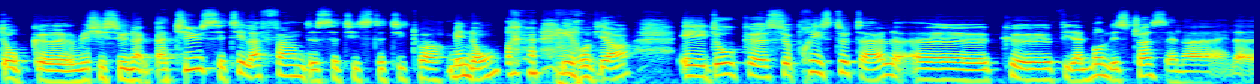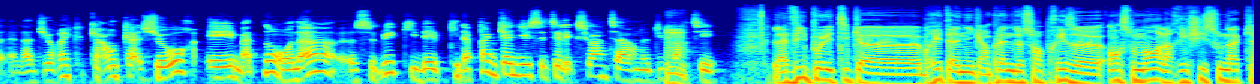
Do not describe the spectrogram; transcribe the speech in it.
Donc, euh, Rishi Sunak battu, c'était la fin de cette, cette histoire. Mais non, il hmm. revient. Et donc, euh, surprise totale euh, que finalement Liz Truss, elle a, elle, a, elle a, duré que 44 jours. Et maintenant, on a celui qui n'a pas gagné cette élection interne du hmm. parti. La vie politique britannique, hein, pleine de surprises en ce moment. La Rishi Sunak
